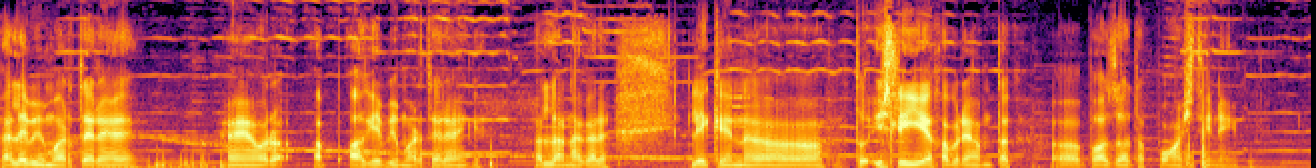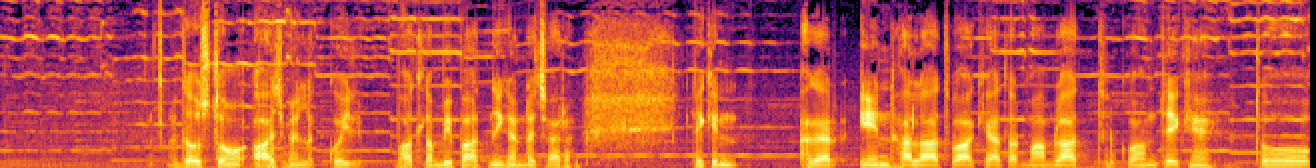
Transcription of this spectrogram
پہلے بھی مرتے رہے ہیں اور اب آگے بھی مرتے رہیں گے۔ اللہ نہ کرے۔ لیکن تو اس لیے یہ خبریں ہم تک بہت زیادہ پہنچتی نہیں۔ دوستوں، آج میں کوئی بہت لمبی بات نہیں کرنا چاہ رہا۔ لیکن اگر ان حالات، واقعات اور معاملات کو ہم دیکھیں، تو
